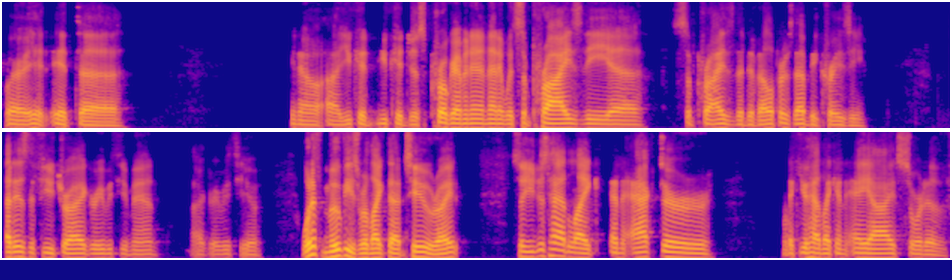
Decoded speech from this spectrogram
where it it uh you know uh, you could you could just program it in and then it would surprise the uh surprise the developers. That'd be crazy. That is the future. I agree with you man. I agree with you. What if movies were like that too right? So you just had like an actor like you had like an ai sort of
